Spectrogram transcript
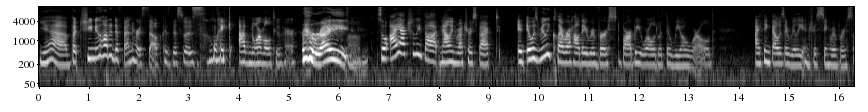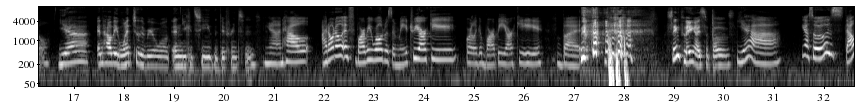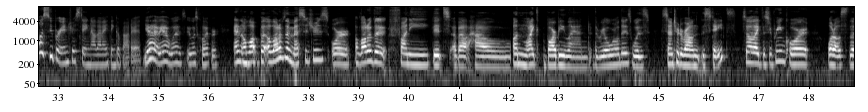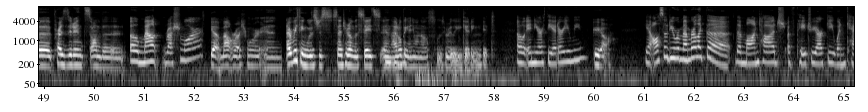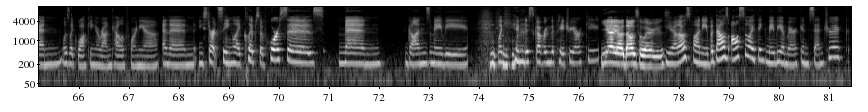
Yeah, but she knew how to defend herself because this was like abnormal to her. right. Um, so I actually thought now in retrospect, it, it was really clever how they reversed Barbie world with the real world. I think that was a really interesting reversal. Yeah, and how they went to the real world and you could see the differences. Yeah, and how I don't know if Barbie world was a matriarchy or like a Barbie-archy, but Same thing, I suppose. yeah. Yeah, so it was that was super interesting now that I think about it. Yeah, yeah, it was. It was clever. And a mm. lot but a lot of the messages or a lot of the funny bits about how unlike Barbie Land the real world is was centered around the states. So like the Supreme Court, what else? The presidents on the Oh, Mount Rushmore? yeah, Mount Rushmore and everything was just centered on the states and I don't mm-hmm. think anyone else was really getting it. Oh, in your theater, you mean? Yeah. Yeah, also do you remember like the the montage of patriarchy when Ken was like walking around California and then you start seeing like clips of horses, men, guns maybe, like him discovering the patriarchy. Yeah, yeah, that was hilarious. Yeah, that was funny, but that was also I think maybe American centric.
